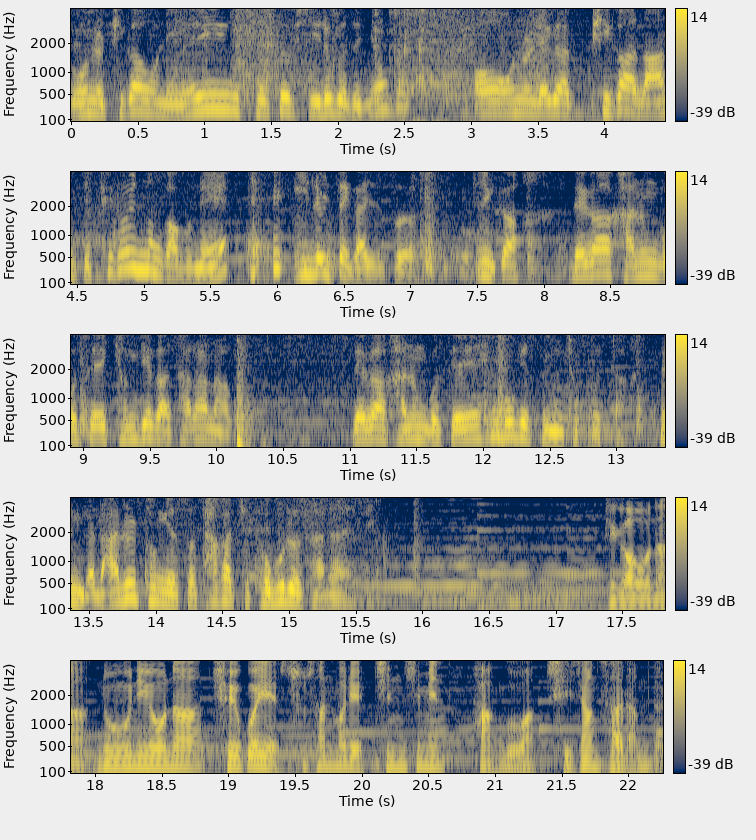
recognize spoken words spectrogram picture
오늘 비가 오네. 에휴, 재수 없이 이러거든요. 어, 오늘 내가 비가 나한테 필요 있는가 보네. 이럴 때가 있어. 그러니까 내가 가는 곳에 경제가 살아나고 내가 가는 곳에 행복했으면 좋겠다. 그러니까 나를 통해서 다 같이 더불어 살아야 돼. 비가 오나 눈이 오나 최고의 수산물에 진심인 항구와 시장 사람들.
